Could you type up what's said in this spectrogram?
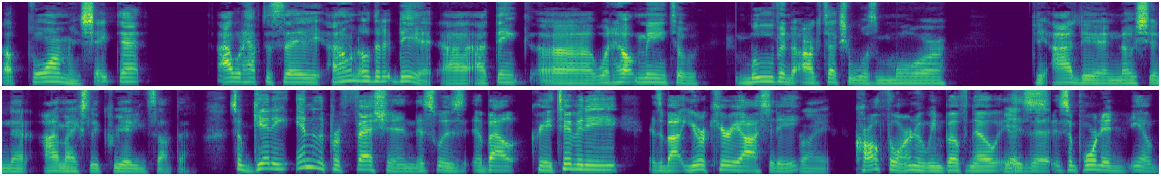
uh, form and shape that, I would have to say I don't know that it did. I, I think uh, what helped me to move into architecture was more the idea and notion that I'm actually creating something. So getting into the profession, this was about creativity, It's about your curiosity. Right. Carl Thorne, who we both know is Yes. uh, supported, you know,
